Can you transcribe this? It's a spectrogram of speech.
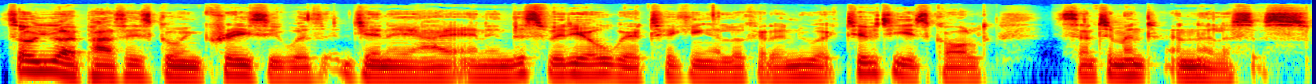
So UiPath is going crazy with GenAI, and in this video, we're taking a look at a new activity. It's called Sentiment Analysis.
